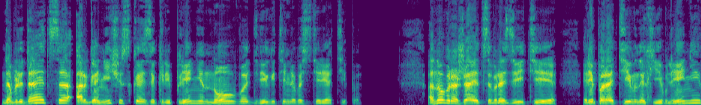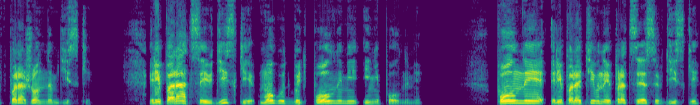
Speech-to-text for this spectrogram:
наблюдается органическое закрепление нового двигательного стереотипа. Оно выражается в развитии репаративных явлений в пораженном диске. Репарации в диске могут быть полными и неполными. Полные репаративные процессы в диске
